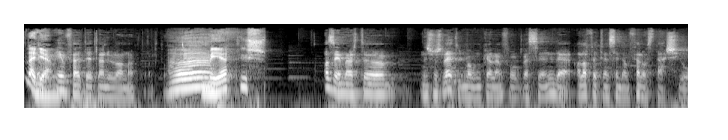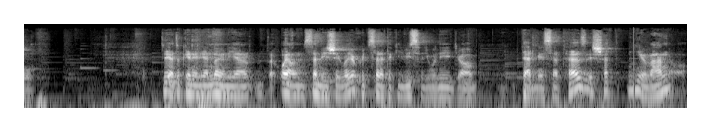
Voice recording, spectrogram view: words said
Legyen. Én feltétlenül annak tartom. Ah, Miért is? Azért, mert, és most lehet, hogy magunk ellen fogok beszélni, de alapvetően szerintem a felosztás jó. Tudjátok, én egy ilyen nagyon ilyen, olyan személyiség vagyok, hogy szeretek így visszanyúlni így a természethez, és hát nyilván a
